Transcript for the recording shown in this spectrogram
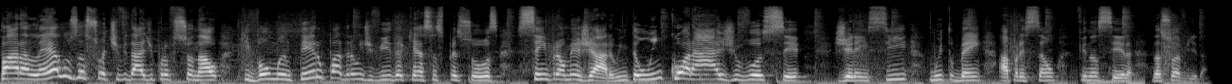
paralelos à sua atividade profissional que vão manter o padrão de vida que essas pessoas sempre almejaram. Então, encorajo você, gerencie muito bem a pressão financeira da sua vida.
